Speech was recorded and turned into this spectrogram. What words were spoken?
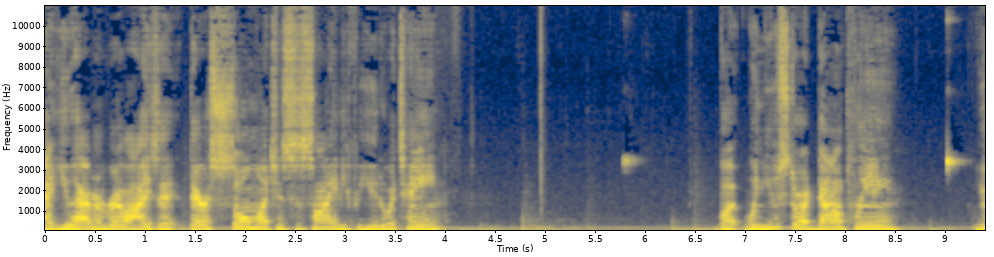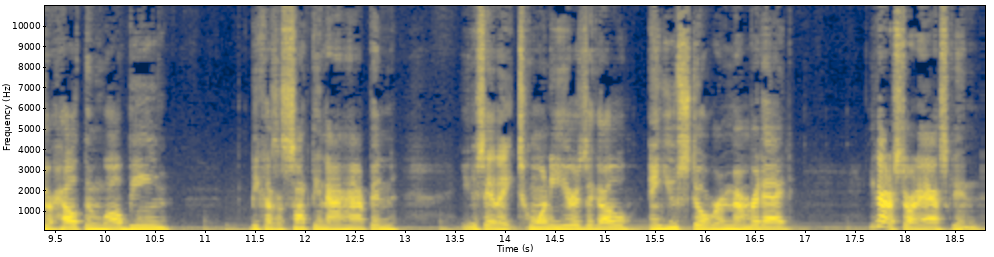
that you haven't realized that there's so much in society for you to attain. But when you start downplaying your health and well being because of something that happened, you say like 20 years ago, and you still remember that, you got to start asking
